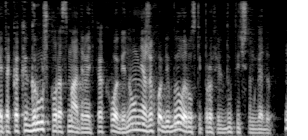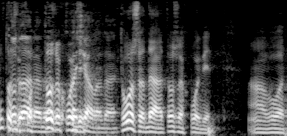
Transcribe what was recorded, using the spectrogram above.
это как игрушку рассматривать, как хобби. Ну, у меня же хобби было русский профиль в 2000 году. Ну, тоже, ну да, хо- да, да. тоже хобби. Сначала, да. Тоже, да, тоже хобби. А, вот.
